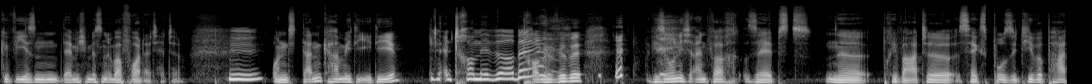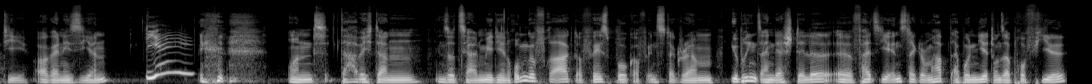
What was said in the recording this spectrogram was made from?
gewesen, der mich ein bisschen überfordert hätte. Und dann kam mir die Idee, Trommelwirbel. Trommelwirbel. Wieso nicht einfach selbst eine private sexpositive Party organisieren? Yay! Und da habe ich dann in sozialen Medien rumgefragt, auf Facebook, auf Instagram. Übrigens an der Stelle, äh, falls ihr Instagram habt, abonniert unser Profil.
